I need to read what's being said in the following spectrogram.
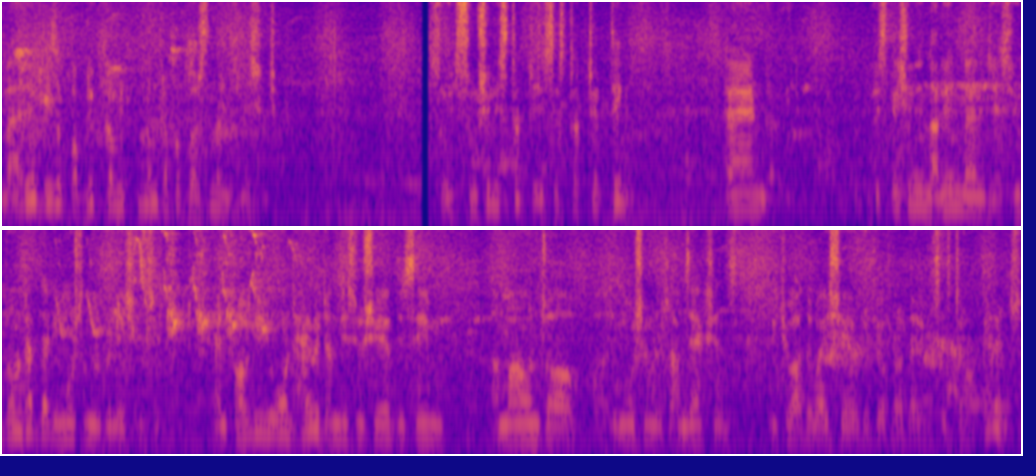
Marriage is a public commitment of a personal relationship. So it's socially structured, it's a structured thing. And especially in arranged marriages, you don't have that emotional relationship. And probably you won't have it unless you share the same amount of uh, emotional transactions which you otherwise share with your brother and sister or parents.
